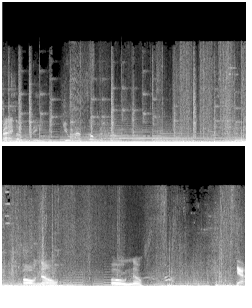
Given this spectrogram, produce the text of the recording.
Right. Oh no. Oh no. Yeah.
